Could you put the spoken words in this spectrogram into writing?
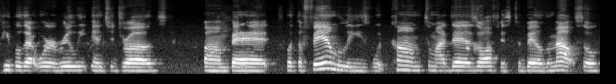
people that were really into drugs, um, bad. But the families would come to my dad's office to bail them out. So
